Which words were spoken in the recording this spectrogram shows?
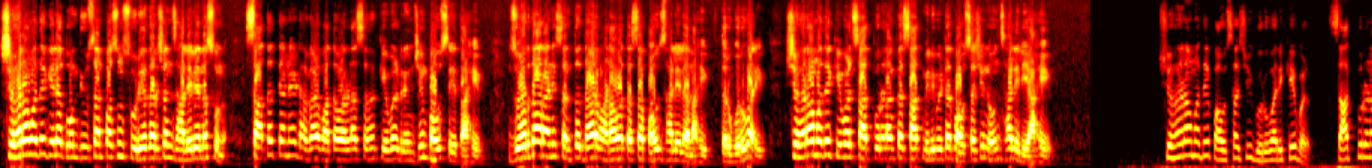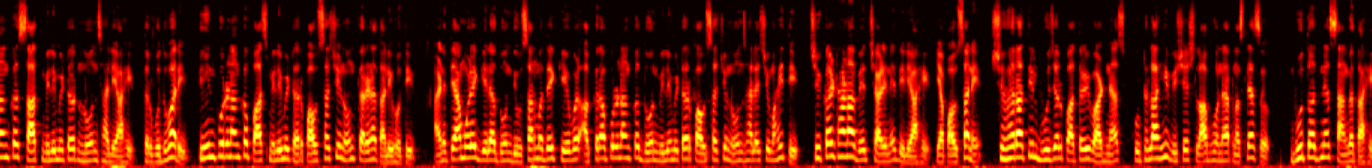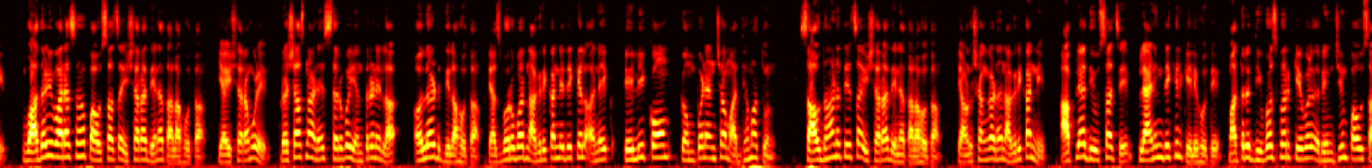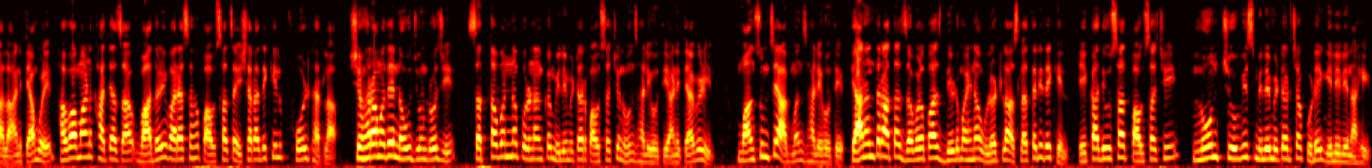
शहरामध्ये गेल्या दोन दिवसांपासून सूर्यदर्शन झालेले नसून सातत्याने ढगाळ वातावरणासह केवळ रिमझिम पाऊस येत आहे. जोरदार आणि संततधार म्हणावा तसा पाऊस झालेला नाही. तर गुरुवारी शहरामध्ये केवळ सात पूर्णांक सात मिलीमीटर पावसाची नोंद झालेली आहे. शहरामध्ये पावसाची गुरुवारी केवळ सात पूर्णांक सात मिलीमीटर नोंद झाली आहे. तर बुधवारी तीन पूर्णांक पाच मिलीमीटर पावसाची नोंद करण्यात आली होती. आणि त्यामुळे गेल्या दोन दिवसांमध्ये केवळ अकरा पूर्णांक दोन मिलीमीटर पावसाची नोंद झाल्याची माहिती चिकलठाणा वेधशाळेने दिली आहे. या पावसाने शहरातील भूजल पातळी वाढण्यास कुठलाही विशेष लाभ होणार नसल्याचं भूतज्ञ सांगत आहे. वादळी वाऱ्यासह पावसाचा इशारा देण्यात आला होता. या इशारामुळे प्रशासनाने सर्व यंत्रणेला अलर्ट दिला होता. त्याचबरोबर नागरिकांनी देखील अनेक टेलिकॉम कंपन्यांच्या माध्यमातून सावधानतेचा इशारा देण्यात आला होता. त्या अनुषंगानं नागरिकांनी आपल्या दिवसाचे प्लॅनिंग देखील केले होते. मात्र दिवसभर केवळ रिमझिम पाऊस आला आणि त्यामुळे हवामान खात्याचा वादळी वाऱ्यासह पावसाचा इशारा देखील फोल ठरला. शहरामध्ये नऊ जून रोजी सत्तावन्न पूर्णांक मिलीमीटर पावसाची नोंद झाली होती आणि त्यावेळी मान्सूनचे आगमन झाले होते. त्यानंतर आता जवळपास दीड महिना उलटला असला तरी देखील एका दिवसात पावसाची नोंद चोवीस मिलीमीटरच्या पुढे गेलेली नाही.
